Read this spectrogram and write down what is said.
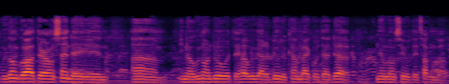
We're gonna go out there on Sunday and um, you know we're gonna do what the hell we got to do to come back with that dub. And then we're gonna see what they're talking about.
